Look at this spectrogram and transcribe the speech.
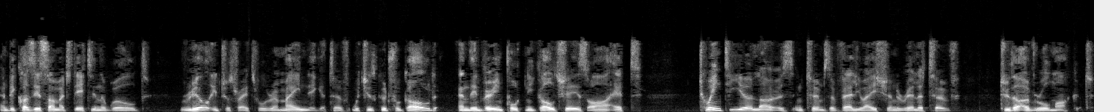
And because there's so much debt in the world, real interest rates will remain negative, which is good for gold. And then very importantly, gold shares are at 20 year lows in terms of valuation relative to the overall market.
